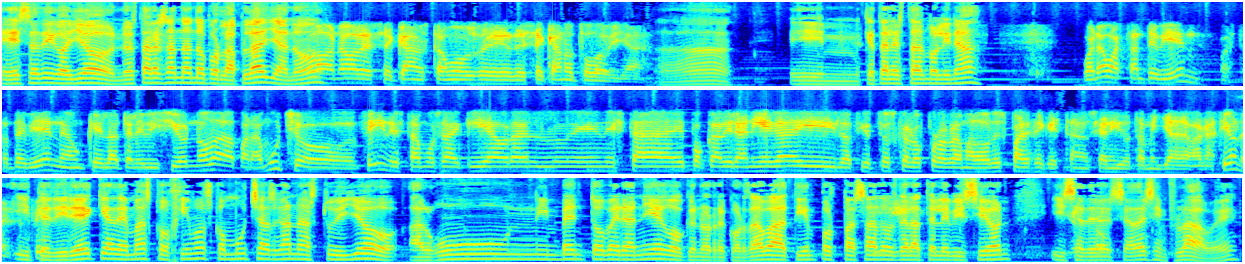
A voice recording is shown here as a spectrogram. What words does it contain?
Eso digo yo, no estarás andando por la playa, ¿no? No, no, de secano, estamos eh, de secano todavía. Ah, ¿y qué tal estás, Molina? Bueno, bastante bien, bastante bien, aunque la televisión no da para mucho. En fin, estamos aquí ahora en, esta época veraniega y lo cierto es que los programadores parece que están, se han ido también ya de vacaciones. Y te diré que además cogimos con muchas ganas tú y yo algún invento veraniego que nos recordaba a tiempos pasados de la televisión y se, se ha desinflado, ¿eh?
